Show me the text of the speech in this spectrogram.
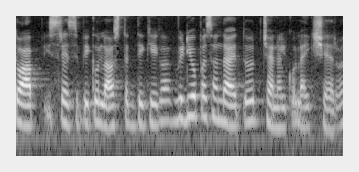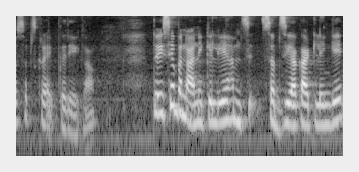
तो आप इस रेसिपी को लास्ट तक देखिएगा। वीडियो पसंद आए तो चैनल को लाइक, शेयर और सब्सक्राइब करिएगा। तो इसे बनाने के लिए हम सब्ज़ियाँ काट लेंगे।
